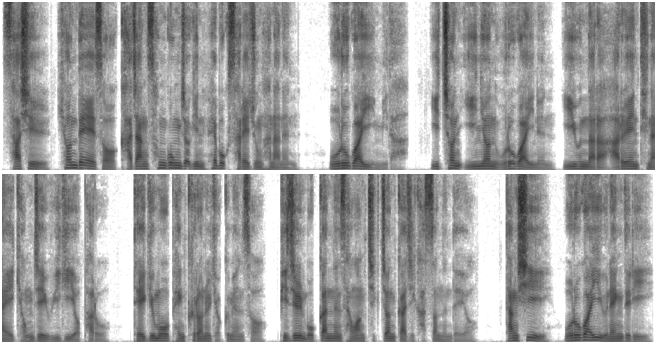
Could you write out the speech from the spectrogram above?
사실 현대에서 가장 성공적인 회복 사례 중 하나는 우루과이입니다. 2002년 우루과이는 이웃나라 아르헨티나의 경제 위기 여파로 대규모 뱅크런을 겪으면서 빚을 못 갚는 상황 직전까지 갔었는데요. 당시 우루과이 은행들이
